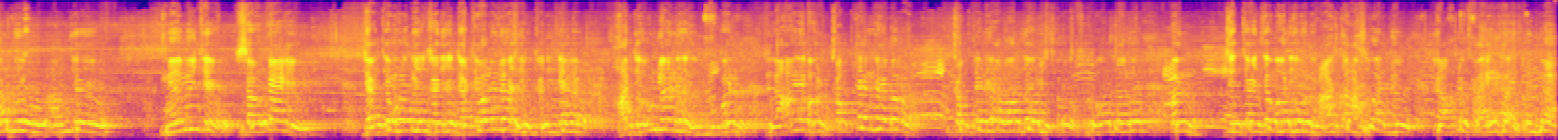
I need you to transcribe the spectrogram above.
आज मी आमचे नेहमीचे सहकारी ज्याच्यामुळे मी कधी गटवलेले असेल कधी त्याला हात देऊन घ्यायला नसेल पण लहान भाऊ कप्तान नाही बघा कप्तान या वाद सुरुवात झालं पण ते त्यांच्या माध्यमातून आज तर असं वाटलं की आपलं कार्यकर्ता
